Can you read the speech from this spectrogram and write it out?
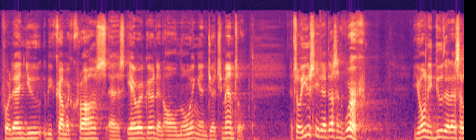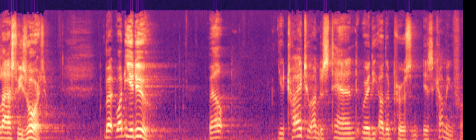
for then you become across as arrogant and all knowing and judgmental. And so usually that doesn't work. You only do that as a last resort. But what do you do? Well, you try to understand where the other person is coming from.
